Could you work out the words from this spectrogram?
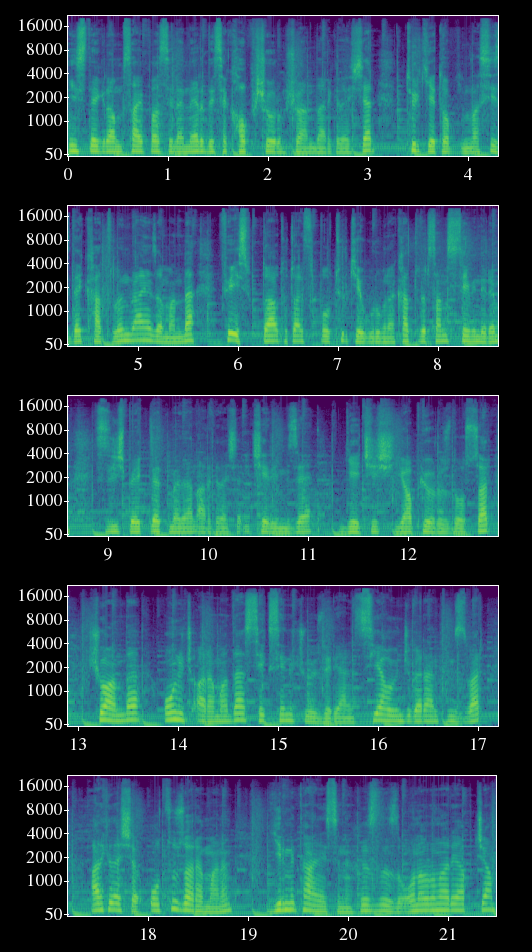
Instagram sayfasıyla neredeyse kapışıyorum şu anda arkadaşlar. Türkiye toplumuna siz de katılın ve aynı zamanda Facebook'ta Total Futbol Türkiye grubuna katılırsanız sevinirim. Sizi hiç bekletmeden arkadaşlar içeriğimize geçiş yapıyoruz dostlar. Şu anda 13 aramada 83 üzeri yani siyah oyuncu garantimiz var. Arkadaşlar 30 aramanın 20 tanesini hızlı hızlı onar onar yapacağım.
